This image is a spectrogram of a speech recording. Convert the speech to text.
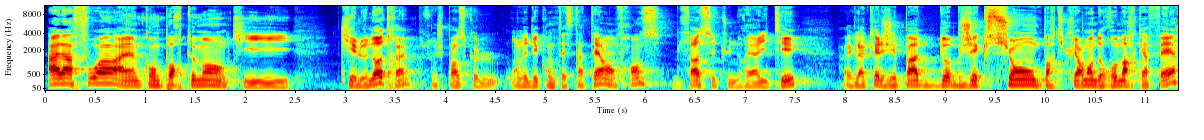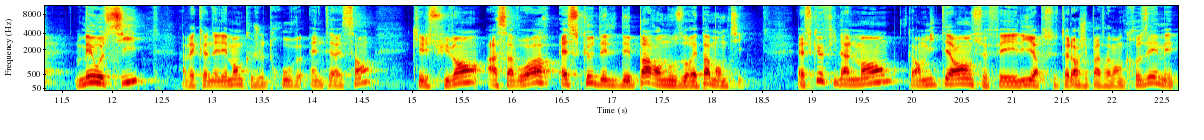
à la fois à un comportement qui, qui est le nôtre, hein, parce que je pense qu'on est des contestataires en France, ça c'est une réalité avec laquelle je n'ai pas d'objection particulièrement de remarques à faire, mais aussi avec un élément que je trouve intéressant, qui est le suivant, à savoir, est-ce que dès le départ on nous aurait pas menti? Est-ce que finalement, quand Mitterrand se fait élire, parce que tout à l'heure j'ai pas vraiment creusé, mais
